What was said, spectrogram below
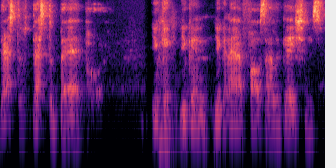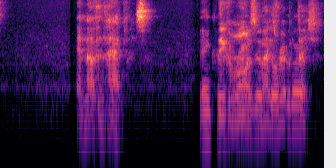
That's the that's the bad part. You can you can you can have false allegations and nothing happens. you can ruin somebody's reputation.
